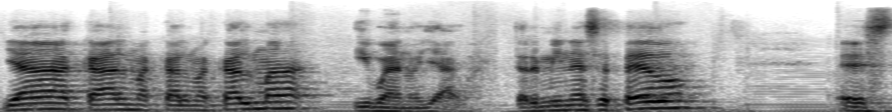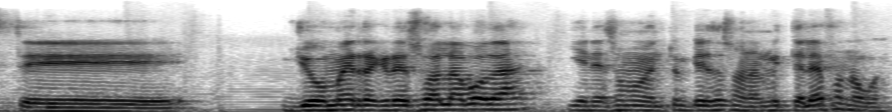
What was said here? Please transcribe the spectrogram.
Ya, calma, calma, calma. Y bueno, ya, güey. Termina ese pedo. Este. Yo me regreso a la boda y en ese momento empieza a sonar mi teléfono, güey.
